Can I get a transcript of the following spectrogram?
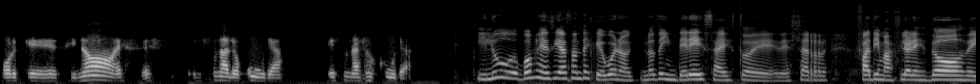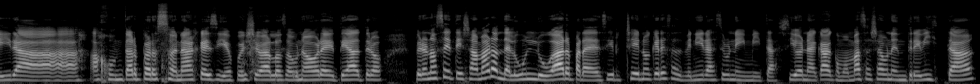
porque si no es, es, es una locura, es una locura. Y Lu, vos me decías antes que, bueno, no te interesa esto de, ser Fátima Flores 2, de ir a, juntar personajes y después llevarlos a una obra de teatro. Pero no sé, ¿te llamaron de algún lugar para decir, che, no querés venir a hacer una imitación acá, como más allá de una entrevista?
